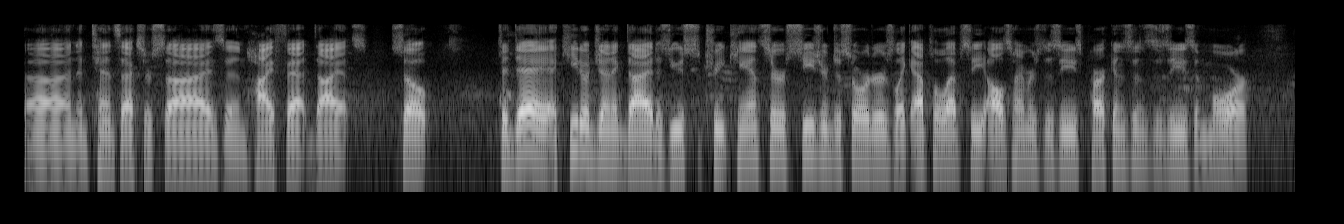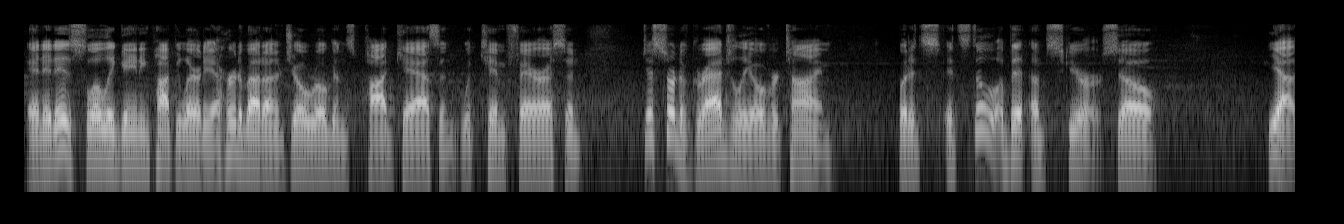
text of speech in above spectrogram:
uh, and intense exercise, and high fat diets. So today, a ketogenic diet is used to treat cancer, seizure disorders like epilepsy, Alzheimer's disease, Parkinson's disease, and more and it is slowly gaining popularity. I heard about it on Joe Rogan's podcast and with Tim Ferriss, and just sort of gradually over time, but it's it's still a bit obscure. So, yeah,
